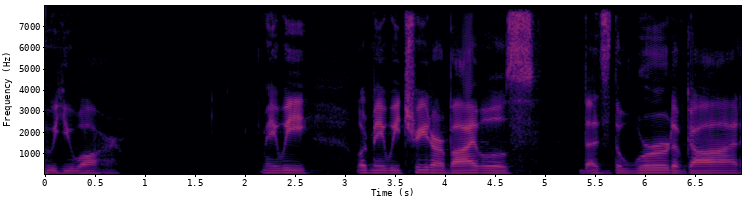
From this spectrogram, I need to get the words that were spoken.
who you are. May we, Lord, may we treat our Bibles as the Word of God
